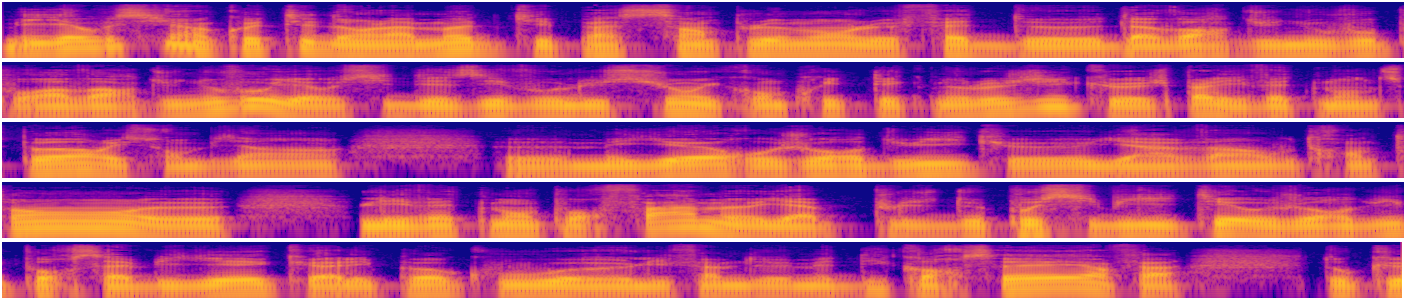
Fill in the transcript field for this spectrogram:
Mais il y a aussi un côté dans la mode qui est pas simplement le fait d'avoir du nouveau pour avoir du nouveau. Il y a aussi des évolutions, y compris technologiques. Je sais pas, les vêtements de sport, ils sont bien euh, meilleurs aujourd'hui qu'il y a 20 ou 30 ans. Euh, les vêtements pour femmes, il y a plus de possibilités aujourd'hui pour s'habiller qu'à l'époque où euh, les femmes devaient mettre des corsets. Enfin, donc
